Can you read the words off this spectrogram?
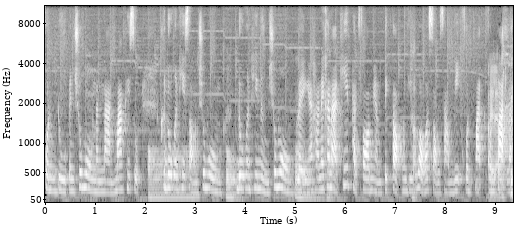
คนดูเป็นชั่วโมงนานๆ มากที่สุด คือดูกันที 2 ชั่วโมงโอ้ดูกันที 1 ชั่วโมงโอ้อะไรอย่างเงี้ยค่ะในขณะที่แพลตฟอร์มอย่าง TikTok บางทีครับเขาบอกว่า 2-3 วิคนปัดไปคนแล้วปัดแล้ว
